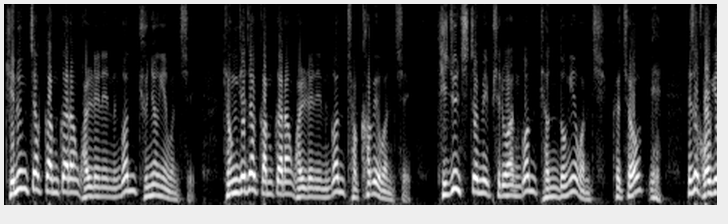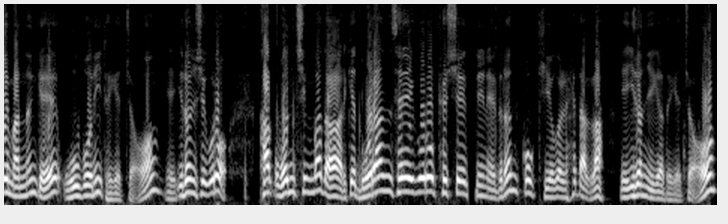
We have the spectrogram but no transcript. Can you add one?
기능적 감가랑 관련이 있는 건 균형의 원칙, 경제적 감가랑 관련이 있는 건 적합의 원칙, 기준 시점이 필요한 건 변동의 원칙. 그렇죠? 예. 그래서 거기에 맞는 게 5번이 되겠죠. 예, 이런 식으로 각 원칙마다 이렇게 노란색으로 표시해 드린 애들은 꼭 기억을 해달라. 예, 이런 얘기가 되겠죠.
